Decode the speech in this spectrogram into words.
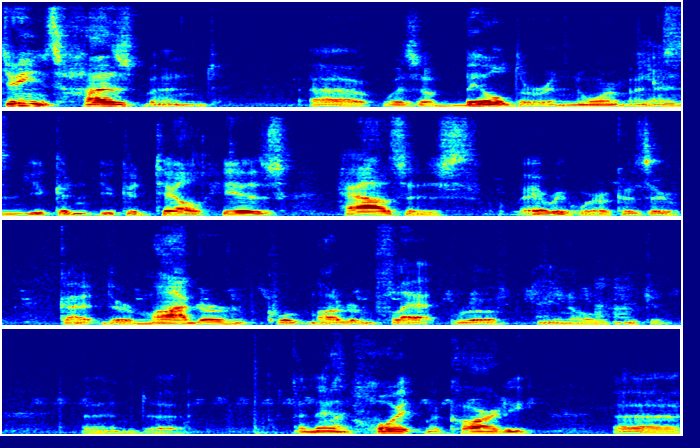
Jean's husband uh, was a builder in Norman, Yes. and you can you could tell his houses everywhere because they're kind of, they're modern, quote modern flat roof. You know, Uh-huh. you could, and uh, and then Hoyt McCarty, uh,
